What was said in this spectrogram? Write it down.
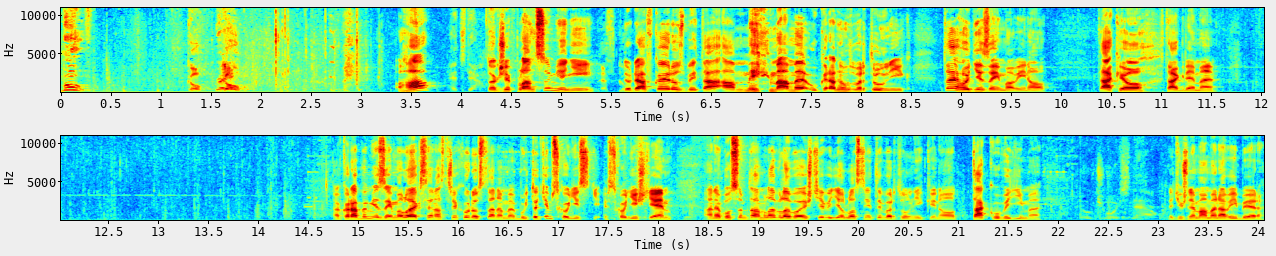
Move! Go, Ready. go! Aha. Takže plán se mění, dodávka je rozbitá a my máme ukradnout vrtulník. To je hodně zajímavý, no. Tak jo, tak jdeme. Akorát by mě zajímalo, jak se na střechu dostaneme. Buď to tím schodiště, schodištěm, anebo jsem tamhle vlevo ještě viděl vlastně ty vrtulníky, no. Tak uvidíme. Teď už nemáme na výběr.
